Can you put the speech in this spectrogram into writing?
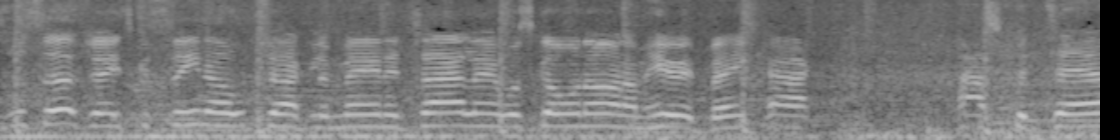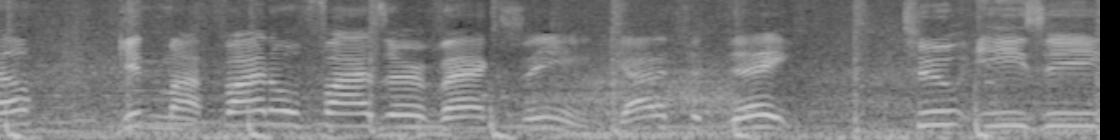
Guys, what's up? James Casino, Chocolate Man in Thailand. What's going on? I'm here at Bangkok Hospital getting my final Pfizer vaccine. Got it today. Too easy.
